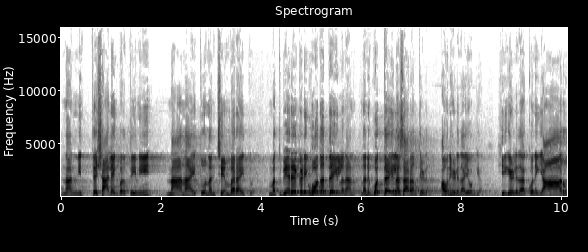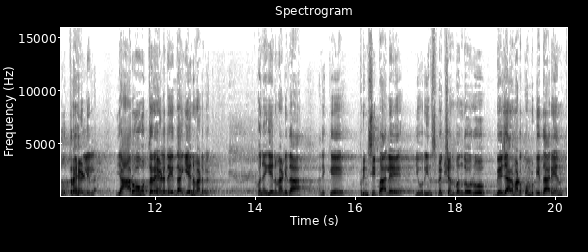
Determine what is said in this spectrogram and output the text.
ನಾನು ನಿತ್ಯ ಶಾಲೆಗೆ ಬರ್ತೀನಿ, ನಾನಾಯಿತು ನನ್ನ ಚೇಂಬರ್ ಆಯಿತು ಮತ್ತು ಬೇರೆ ಕಡೆಗೆ ಹೋದದ್ದೇ ಇಲ್ಲ ನಾನು, ನನಗೆ ಗೊತ್ತೇ ಇಲ್ಲ ಸರ್ ಅಂತ ಹೇಳಿದ. ಅವನು ಹೇಳಿದ, ಅಯೋಗ್ಯ, ಹೀಗೆ ಹೇಳಿದ, ಕೊನೆಗೆ ಯಾರೂ ಉತ್ತರ ಹೇಳಲಿಲ್ಲ, ಯಾರೂ ಉತ್ತರ ಹೇಳದೇ ಇದ್ದಾಗ ಏನು ಮಾಡಬೇಕು? ಕೊನೆಗೆ ಏನು ಮಾಡಿದ, ಅದಕ್ಕೆ ಪ್ರಿನ್ಸಿಪಾಲೇ, ಇವರು ಇನ್ಸ್ಪೆಕ್ಷನ್ ಬಂದವರು ಬೇಜಾರು ಮಾಡ್ಕೊಂಡ್ಬಿಟ್ಟಿದ್ದಾರೆ ಅಂತ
